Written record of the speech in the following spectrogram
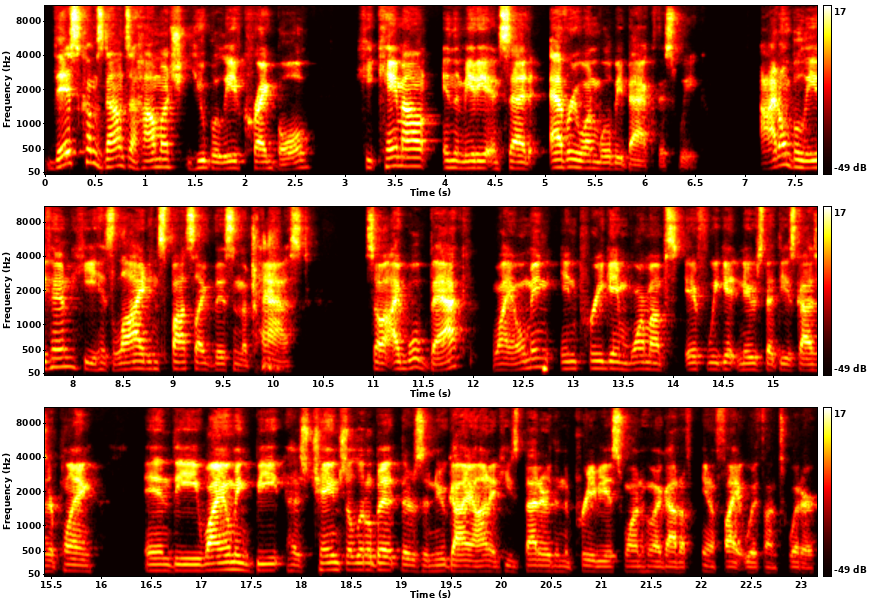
This comes down to how much you believe Craig Bohl. He came out in the media and said, everyone will be back this week. I don't believe him. He has lied in spots like this in the past. So I will back Wyoming in pregame warmups if we get news that these guys are playing. And the Wyoming beat has changed a little bit. There's a new guy on it. He's better than the previous one who I got a, in a fight with on Twitter.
